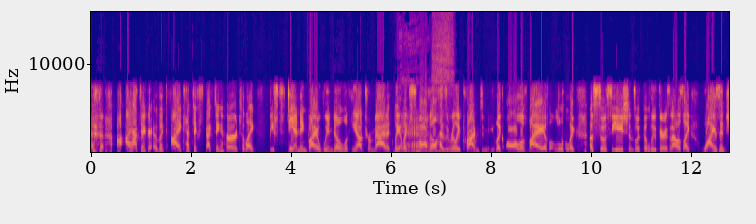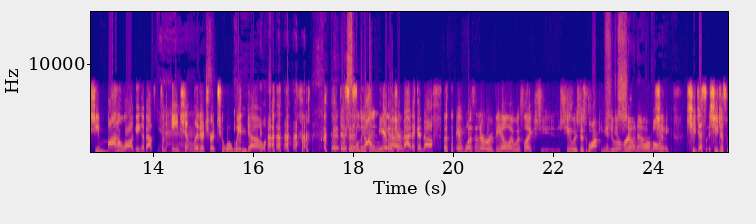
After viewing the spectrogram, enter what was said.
I I have to agree. Like, I kept expecting her to like be standing by a window, looking out dramatically. Like, Smallville has really primed me, like all of my like associations with the Luthors, and I was like, why isn't she monologuing about some ancient literature to a window? With- this is Well, not didn't- nearly yeah. dramatic enough. It wasn't a reveal. It was like she she was just walking into a room up. normally. she just she just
